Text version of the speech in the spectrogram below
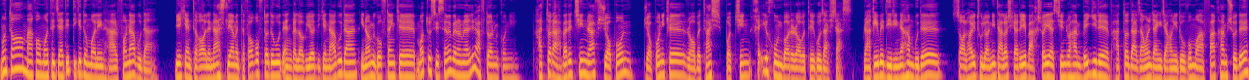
منتها مقامات جدید دیگه دنبال این حرفا نبودن. یک انتقال نسلی هم اتفاق افتاده بود انقلابی ها دیگه نبودن. اینا می‌گفتن که ما تو سیستم بینالمللی رفتار می‌کنیم. حتی رهبر چین رفت ژاپن. ژاپنی که رابطش با چین خیلی خونبار رابطه گذشته است. رقیب دیرینه هم بوده. سالهای طولانی تلاش کرده یه بخشهایی از چین رو هم بگیره. و حتی در زمان جنگ جهانی دوم موفق هم شده.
